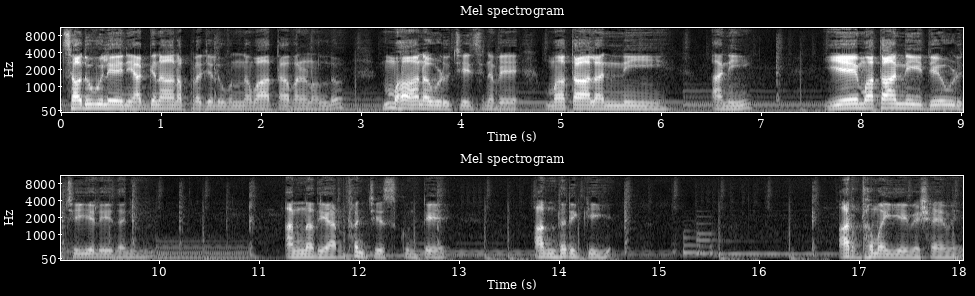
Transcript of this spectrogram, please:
చదువులేని అజ్ఞాన ప్రజలు ఉన్న వాతావరణంలో మానవుడు చేసినవే మతాలన్నీ అని ఏ మతాన్ని దేవుడు చేయలేదని అన్నది అర్థం చేసుకుంటే అందరికీ అర్థమయ్యే విషయమే.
